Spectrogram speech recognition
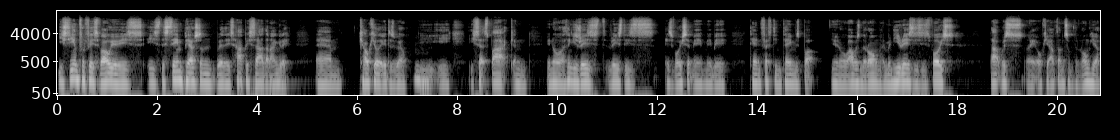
you see him for face value. He's he's the same person whether he's happy, sad, or angry. Um, calculated as well. Mm. He, he he sits back and you know I think he's raised raised his his voice at me maybe 10, 15 times, but you know I was in the wrong. And when he raises his voice, that was like Okay, I've done something wrong here.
